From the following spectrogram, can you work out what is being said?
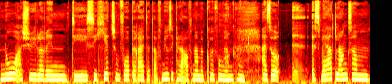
Noch eine Schülerin, die sich jetzt schon vorbereitet auf Musicalaufnahmeprüfungen. Okay. Also äh, es wird langsam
